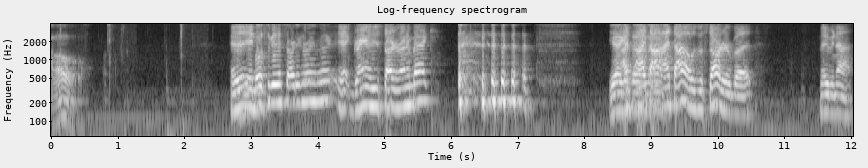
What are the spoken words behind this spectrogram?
Oh, is he supposed to be the starting running back? yeah, Grant, he's starting running back. yeah, I I, guess I, thought I thought it was a starter, but maybe not.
